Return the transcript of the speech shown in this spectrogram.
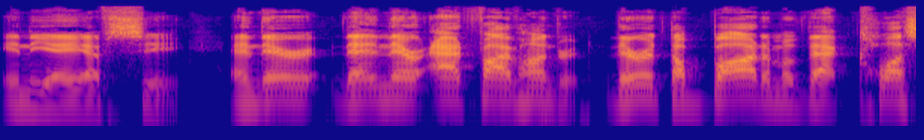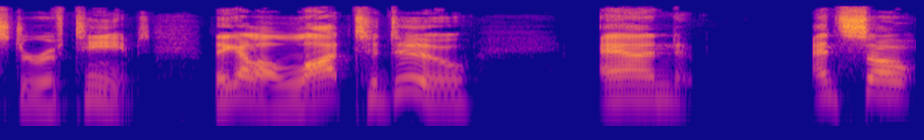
in the AFC. And they're then they're at 500. They're at the bottom of that cluster of teams. They got a lot to do and and so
